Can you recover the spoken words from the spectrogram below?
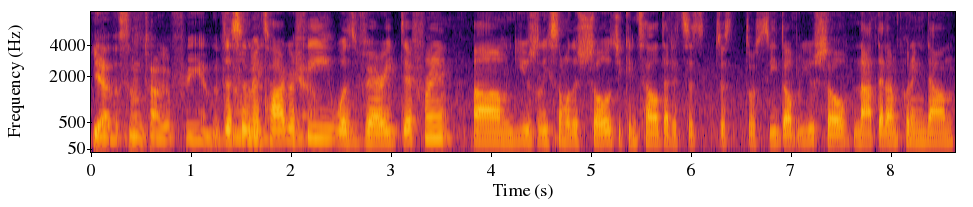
Yeah, the cinematography and the The filming, cinematography was very different. Um, usually, some of the shows you can tell that it's just, just a CW show. Not that I'm putting down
